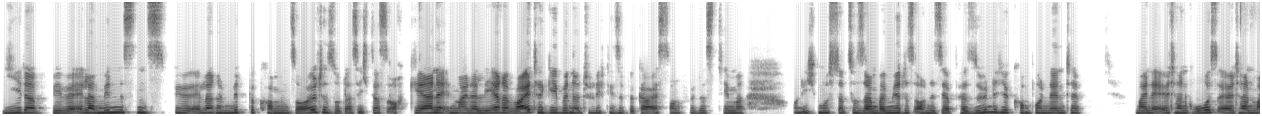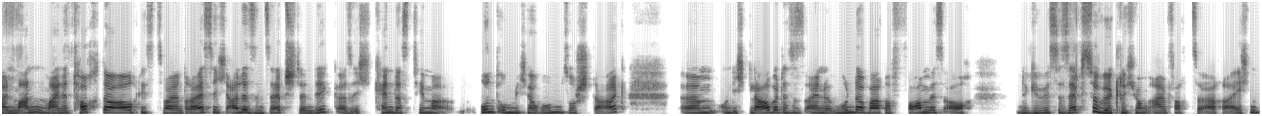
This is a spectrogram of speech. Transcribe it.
jeder BWLer, mindestens BWLerin mitbekommen sollte, sodass ich das auch gerne in meiner Lehre weitergebe, natürlich diese Begeisterung für das Thema. Und ich muss dazu sagen, bei mir das auch eine sehr persönliche Komponente. Meine Eltern, Großeltern, mein Mann, meine Tochter auch, die ist 32, alle sind selbstständig. Also ich kenne das Thema rund um mich herum so stark. Ähm, und ich glaube, dass es eine wunderbare Form ist, auch eine gewisse Selbstverwirklichung einfach zu erreichen,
